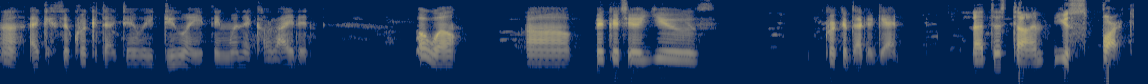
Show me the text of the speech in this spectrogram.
Huh, I guess the quick attack didn't really do anything when they collided. Oh well. Uh, Pikachu use quick attack again. At this time, use Spark.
